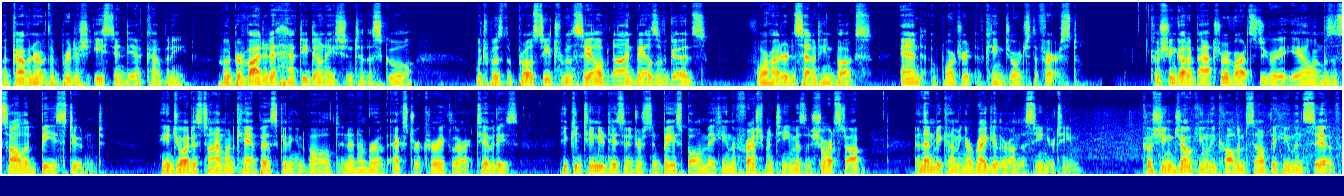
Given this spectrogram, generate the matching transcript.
a governor of the British East India Company, who had provided a hefty donation to the school, which was the proceeds from the sale of nine bales of goods, 417 books, and a portrait of King George I. Cushing got a Bachelor of Arts degree at Yale and was a solid B student. He enjoyed his time on campus, getting involved in a number of extracurricular activities, he continued his interest in baseball, making the freshman team as a shortstop, and then becoming a regular on the senior team. Cushing jokingly called himself the human sieve,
